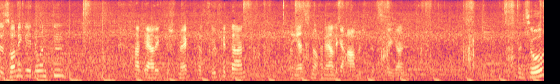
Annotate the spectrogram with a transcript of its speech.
Die Sonne geht unten. Hat herrlich geschmeckt, hat gut getan. Und jetzt noch ein herrlicher Abendspaziergang. Und so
